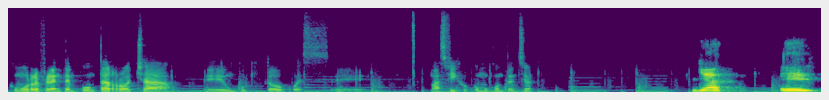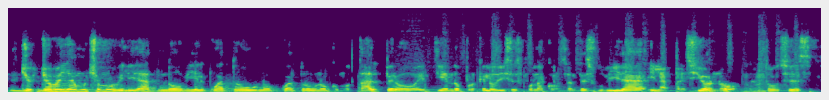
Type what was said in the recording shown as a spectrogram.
como referente en punta, Rocha eh, un poquito pues eh, más fijo como contención. Ya, eh, yo, veía mucha movilidad, no vi el 4-1, 4-1 como tal, pero entiendo por qué lo dices por la constante subida y la presión, ¿no? Entonces,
